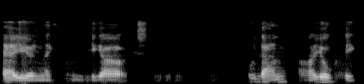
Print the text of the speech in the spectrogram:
eljönnek mindig a Budán, a Jókai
